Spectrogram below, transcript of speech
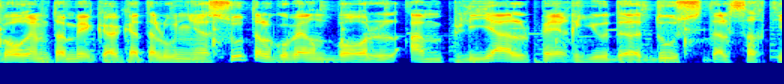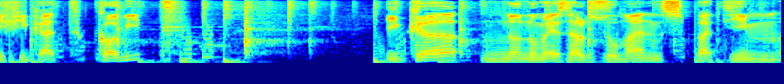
Veurem també que a Catalunya Sud el govern vol ampliar el període d'ús del certificat Covid i que no només els humans patim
